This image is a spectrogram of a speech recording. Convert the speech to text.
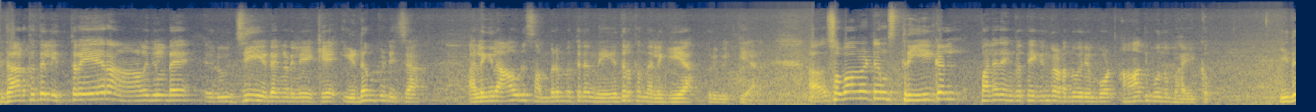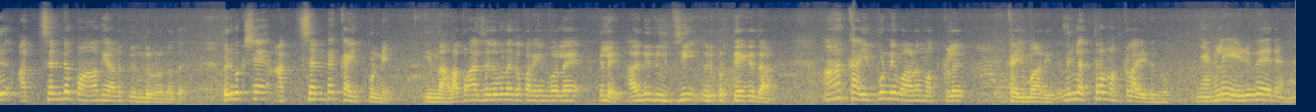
യഥാർത്ഥത്തിൽ ഇത്രയേറെ ആളുകളുടെ രുചി ഇടങ്ങളിലേക്ക് ഇടം പിടിച്ച അല്ലെങ്കിൽ ആ ഒരു സംരംഭത്തിന് നേതൃത്വം നൽകിയ ഒരു വ്യക്തിയാണ്. സ്വാഭാവികമായിട്ടും സ്ത്രീകൾ പല രംഗത്തേക്കും കടന്നു വരുമ്പോൾ ആദ്യമൊന്നും ഭയക്കും. ഇത് അച്ഛന്റെ പാതയാണ് പിന്തുടർന്നത്. ഒരു പക്ഷേ അച്ഛന്റെ കൈപ്പുണ്യം ഈ നളപാചകം എന്നൊക്കെ പറയും പോലെ അല്ലേ അതിന് രുചി ഒരു പ്രത്യേക ഇതാണ്. ആ കൈപ്പുണ്യമാണ് മക്കൾ കൈമാറിയത്. നിങ്ങൾ എത്ര മക്കളായിരുന്നു? ഞങ്ങൾ ഏഴുപേരാണ്.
